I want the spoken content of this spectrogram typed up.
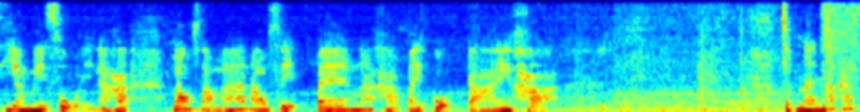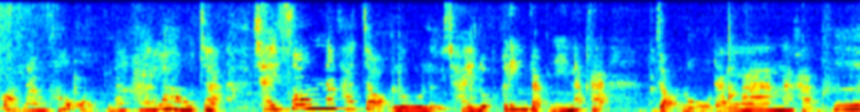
ที่ยังไม่สวยนะคะ เราสามารถเอาเศษแป้งนะคะ ไปกดได้ค่ะ จากนั้นนะคะก่อนนำเข้าอบนะคะ เราจะใช้ส้อมนะคะ เจาะรูหรือใช้ลูกกลิ้งแบบนี้นะคะ เจาะรูด้านล่างนะคะ เพื่อ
